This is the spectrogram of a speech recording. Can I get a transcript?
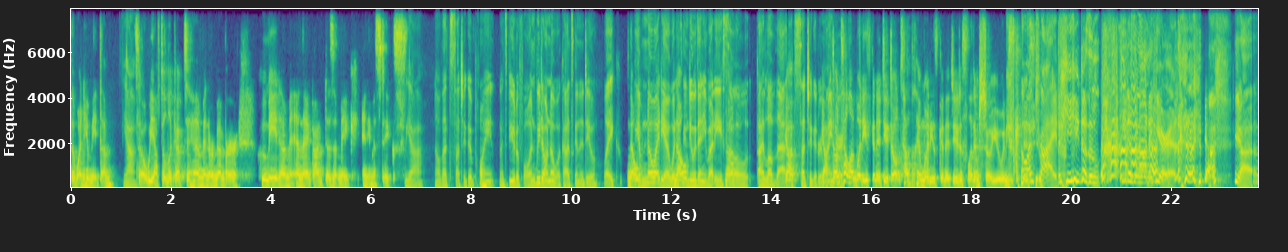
the one who made them. Yeah. So we have to look up to him and remember who made him and that God doesn't make any mistakes. Yeah. No, that's such a good point. That's beautiful. And we don't know what God's going to do. Like, nope. we have no idea what nope. he's going to do with anybody. Nope. So I love that. Yep. That's such a good reminder. Yeah. Don't tell him what he's going to do. Don't tell him what he's going to do. Just let him show you what he's going to oh, do. Oh, I've tried. He doesn't, he doesn't want to hear it. yeah. yeah.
